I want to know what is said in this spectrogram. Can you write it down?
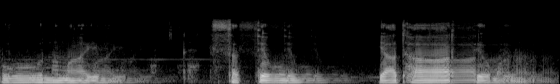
പൂർണമായും സത്യവും യാഥാർത്ഥ്യവുമാണ്.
